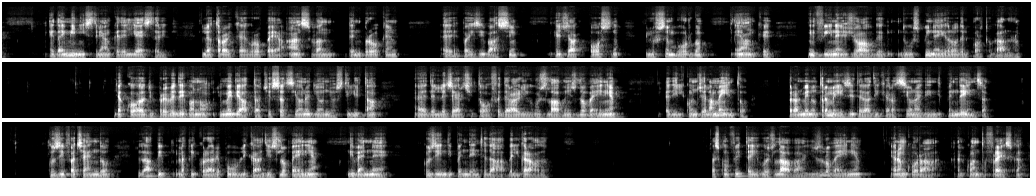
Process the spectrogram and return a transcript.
e dai ministri anche degli esteri della Troica europea Hans van den Broeken, eh, Paesi Bassi, e Jacques Post di Lussemburgo e anche infine João de, do Spineiro del Portogallo. Gli accordi prevedevano l'immediata cessazione di ogni ostilità eh, dell'esercito federale jugoslavo in Slovenia ed il congelamento per almeno tre mesi della dichiarazione di indipendenza. Così facendo, La, pic- la piccola Repubblica di Slovenia divenne così indipendente da Belgrado. La sconfitta jugoslava in Slovenia era ancora alquanto fresca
